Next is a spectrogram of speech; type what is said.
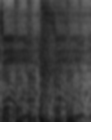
dance.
